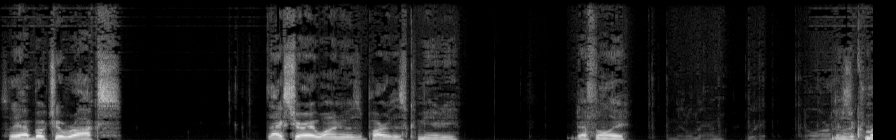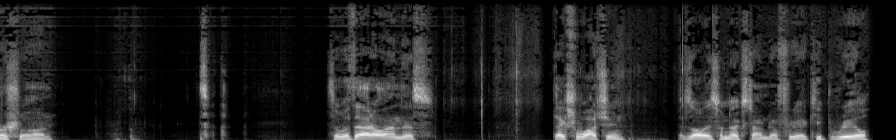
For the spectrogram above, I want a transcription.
So yeah, booktube rocks. Thanks to everyone who was a part of this community. Definitely. There's a commercial on. so with that, I'll end this. Thanks for watching. As always, until next time, don't forget, keep it real,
